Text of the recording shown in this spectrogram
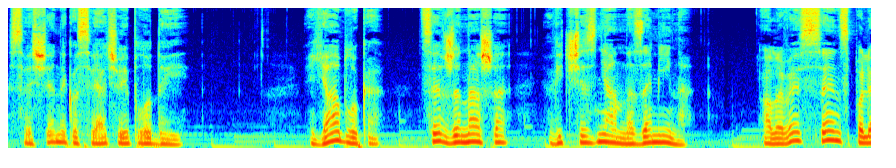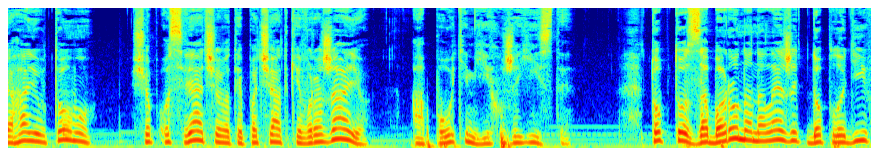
священик освячує плоди. Яблука це вже наша вітчизняна заміна. Але весь сенс полягає в тому, щоб освячувати початки врожаю, а потім їх уже їсти. Тобто заборона належить до плодів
